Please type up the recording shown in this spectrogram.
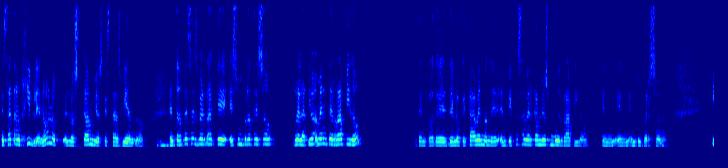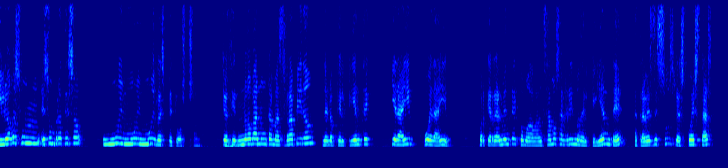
que sea tangible, ¿no? los cambios que estás viendo. Entonces es verdad que es un proceso relativamente rápido dentro de, lo que cabe, en donde empiezas a ver cambios muy rápido en, tu persona. Y luego es un, es un proceso muy, muy, muy respetuoso. Quiero decir, no va nunca más rápido de lo que el cliente quiera ir, pueda ir. Porque realmente como avanzamos al ritmo del cliente, a través de sus respuestas,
